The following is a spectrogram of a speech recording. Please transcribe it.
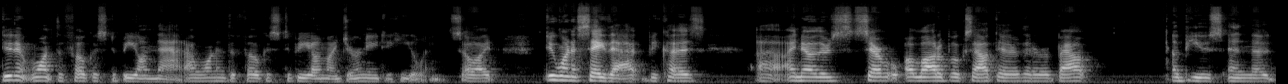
didn't want the focus to be on that. I wanted the focus to be on my journey to healing. So I do want to say that because uh, I know there's several, a lot of books out there that are about abuse, and the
